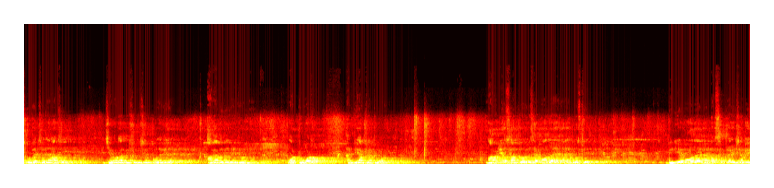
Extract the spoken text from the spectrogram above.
শুভেচ্ছা জানাচ্ছি। যে কটা বিশ্বভূষণ বলে গেলেন আগামী দিনের জন্য for tomorrow and day after tomorrow মাননীয় সার্কুল অফিসার মহোদয় এখানে উপস্থিত। বিডিও মহোদয় মেম্বার সেক্রেটারি হিসাবে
